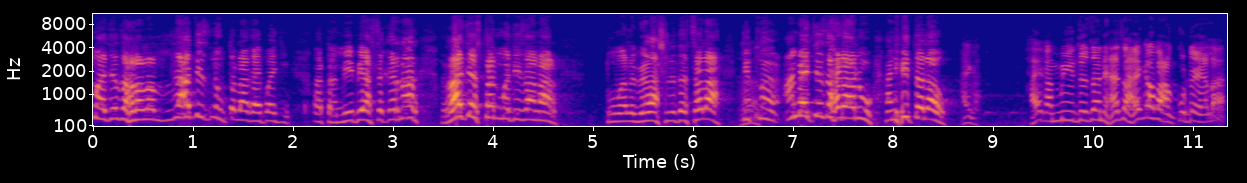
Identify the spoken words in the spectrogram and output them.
माझ्या झाडाला लादीच नव्हतं लागायला पाहिजे. आता मी बी असं करणार राजस्थानमध्ये जाणार. तुम्हाला वेळ असले तर चला तिथनं आंब्याचे झाड आणू आणि हिथं लाव. आहे का? आहे का? मी तुझा ह्याचा आहे का बा? कुठं ह्याला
